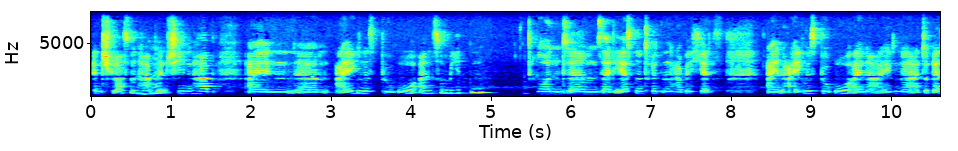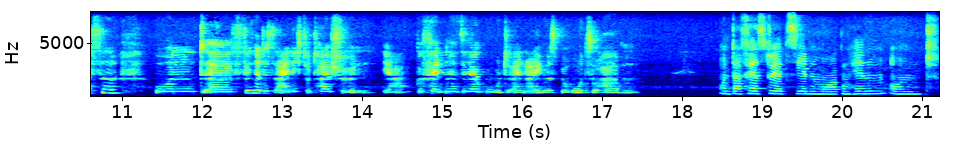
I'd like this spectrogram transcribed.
entschlossen mhm. habe, entschieden habe, ein ähm, eigenes Büro anzumieten und ähm, seit 1.3. habe ich jetzt ein eigenes Büro, eine eigene Adresse und äh, finde das eigentlich total schön. Ja, gefällt mir sehr gut, ein eigenes Büro zu haben. Und da fährst du jetzt jeden Morgen hin und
